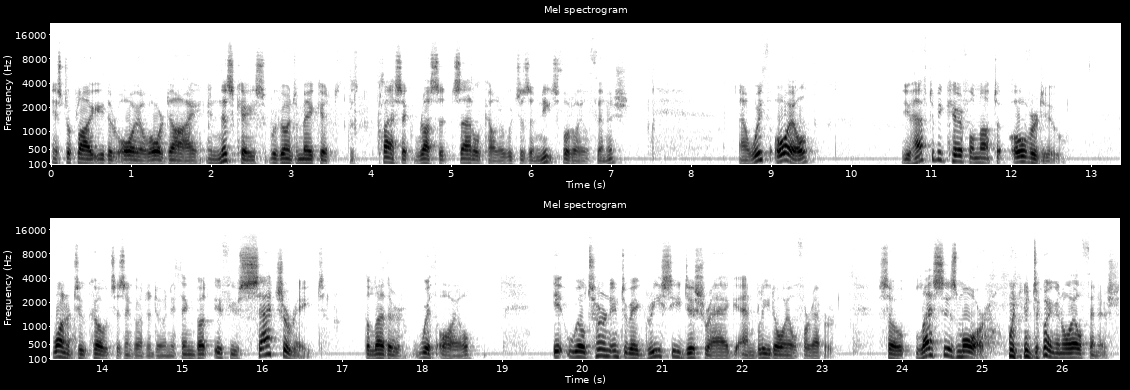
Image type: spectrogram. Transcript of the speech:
is to apply either oil or dye. In this case, we're going to make it the classic russet saddle color, which is a neat's foot oil finish. Now with oil, you have to be careful not to overdo. one or two coats isn't going to do anything, but if you saturate the leather with oil, it will turn into a greasy dish rag and bleed oil forever. So less is more when you're doing an oil finish.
